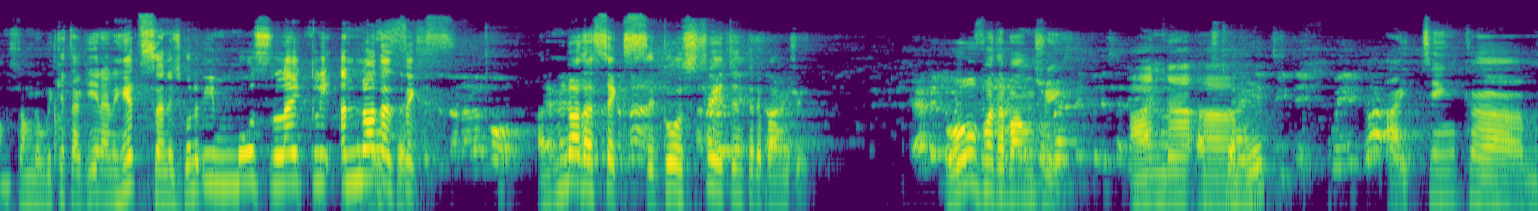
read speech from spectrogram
Comes down the wicket again and hits, and it's going to be most likely another six. Is another. Another six. It goes straight into the boundary. Over the boundary. progressed into the semi- And uh, 28. beating Wade Bravo. I think um,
